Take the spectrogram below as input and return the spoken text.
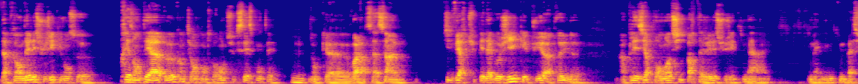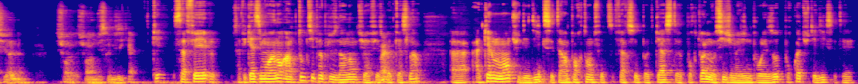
d'appréhender les sujets qui vont se présenter à eux quand ils rencontreront le succès escompté. Mmh. Donc euh, voilà, ça c'est une petite vertu pédagogique et puis après une, un plaisir pour moi aussi de partager les sujets qui m'animent, qui, qui me passionnent sur, sur l'industrie musicale. Ça fait ça fait quasiment un an, un tout petit peu plus d'un an que tu as fait ce podcast-là. Euh, à quel moment tu t'es dit que c'était important de faire ce podcast pour toi, mais aussi j'imagine pour les autres? Pourquoi tu t'es dit que c'était,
